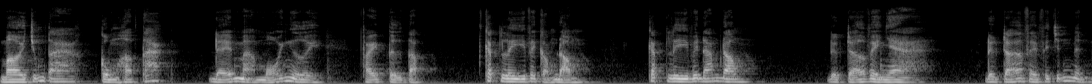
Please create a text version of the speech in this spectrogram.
mời chúng ta cùng hợp tác để mà mỗi người phải tự tập cách ly với cộng đồng cách ly với đám đông được trở về nhà, được trở về với chính mình.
